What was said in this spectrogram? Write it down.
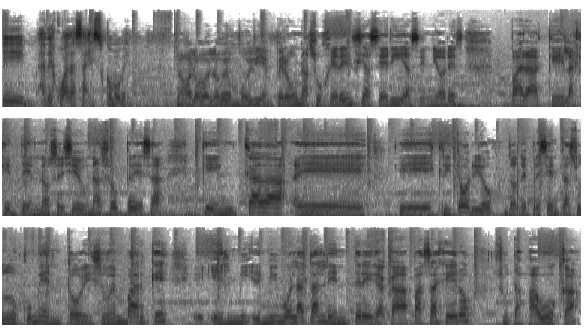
eh, adecuadas a eso. ¿Cómo ven? No, lo, veo muy bien, pero una sugerencia sería, señores, para que la gente no se lleve una sorpresa, que en cada eh, eh, escritorio donde presenta su documento y su embarque, el, mismo Latam le entrega a cada pasajero su tapaboca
